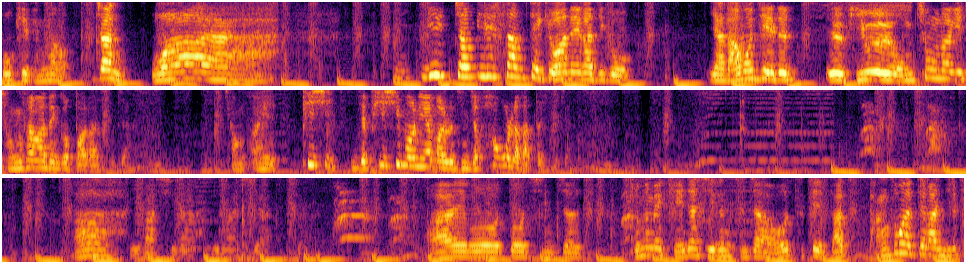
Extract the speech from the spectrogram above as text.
오케이 100만 원. 짠. 와. 1.13대 교환해 가지고 야 나머지 애들 비율 엄청나게 정상화된 것 봐라 진짜. 정 아니 PC 진짜 PC머니야말로 진짜 확 올라갔다 진짜. 아 이 맛이다 이 맛이야 진짜. 아이고 또 진짜 저놈의 개자식은 진짜 어떻게 나 방송할 때만 이렇게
